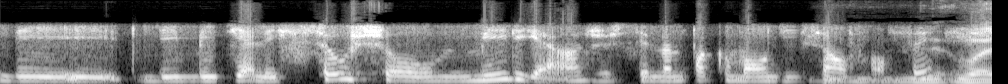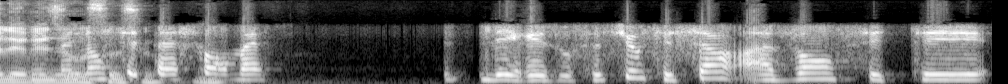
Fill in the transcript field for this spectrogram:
les, les médias, les social media, je sais même pas comment on dit ça en français. Ouais, les réseaux sociaux. les réseaux sociaux, c'est ça. Avant c'était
